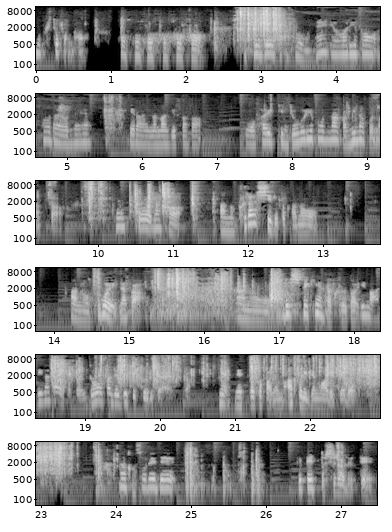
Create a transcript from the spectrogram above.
の人かな？ほほほほほほ。一汁三、そうね、料理本。そうだよね。偉いな、なぎささん。もう最近料理本なんか見なくなった。ほんと、なんか、あの、クラッシルとかのあの、すごい、なんか、あの、レシピ検索すると、今ありがたいことに動画で出てくるじゃないですか。ね、ネットとかでもアプリでもあるけど。なんかそれで、ペペッと調べて、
